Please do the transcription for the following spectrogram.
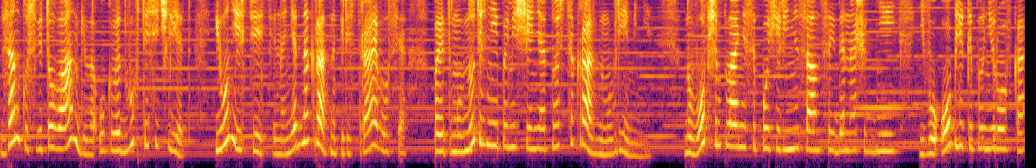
Замку Святого Ангела около двух тысяч лет, и он, естественно, неоднократно перестраивался, поэтому внутренние помещения относятся к разному времени. Но в общем плане с эпохи Ренессанса и до наших дней его облик и планировка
